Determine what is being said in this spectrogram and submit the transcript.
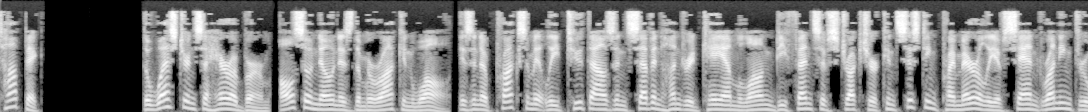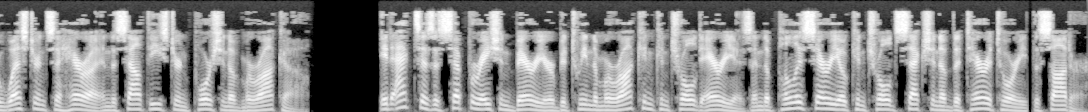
Topic: The Western Sahara Berm, also known as the Moroccan Wall, is an approximately 2,700 km long defensive structure consisting primarily of sand running through Western Sahara and the southeastern portion of Morocco. It acts as a separation barrier between the Moroccan-controlled areas and the Polisario-controlled section of the territory the Sadr.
